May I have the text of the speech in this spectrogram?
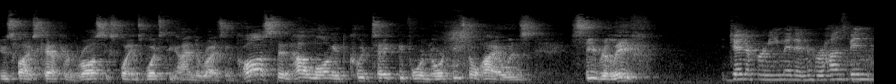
News 5's Catherine Ross explains what's behind the rising costs and how long it could take before Northeast Ohioans see relief. Jennifer Neiman and her husband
